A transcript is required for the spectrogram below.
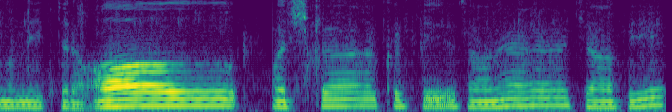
Bunun neyikleri al. Başka 47 tane kafi.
